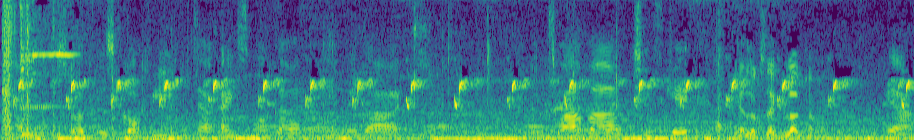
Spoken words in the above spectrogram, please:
Just got this coffee. The ice mocha and we got guava cheesecake. Yeah, it looks like gulab jamun. Yeah,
